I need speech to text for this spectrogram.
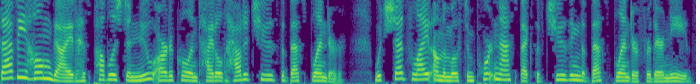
Savvy Home Guide has published a new article entitled How to Choose the Best Blender, which sheds light on the most important aspects of choosing the best blender for their needs.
